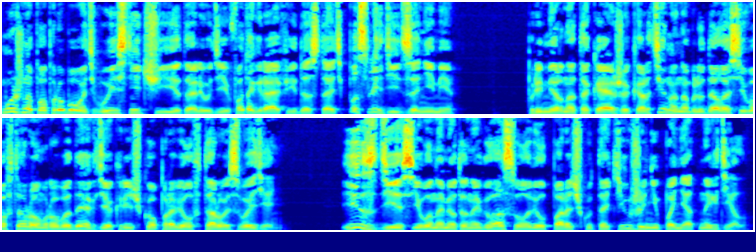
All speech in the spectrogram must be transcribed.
Можно попробовать выяснить, чьи это люди, фотографии достать, последить за ними. Примерно такая же картина наблюдалась и во втором РОВД, где Кричко провел второй свой день. И здесь его наметанный глаз уловил парочку таких же непонятных дел.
